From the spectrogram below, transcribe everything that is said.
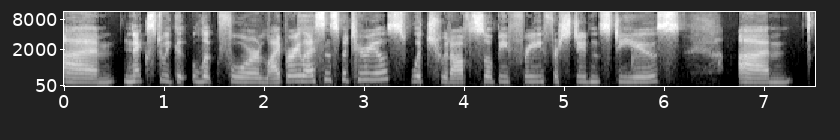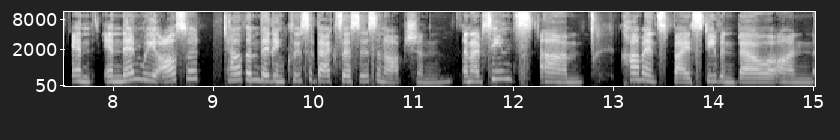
Um, next we look for library license materials which would also be free for students to use. Um, and, and then we also tell them that inclusive access is an option. And I've seen um, comments by Steven Bell on,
